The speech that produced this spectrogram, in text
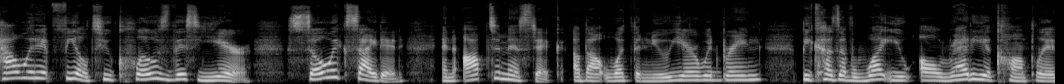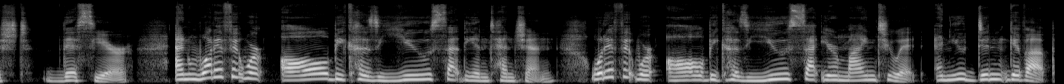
How would it feel to close this year so excited and optimistic about what the new year would bring because of what you already accomplished this year? And what if it were all because you set the intention? What if it were all because you set your mind to it and you didn't give up,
